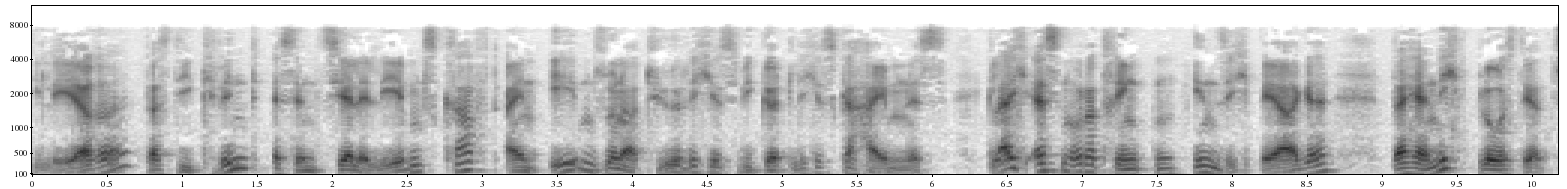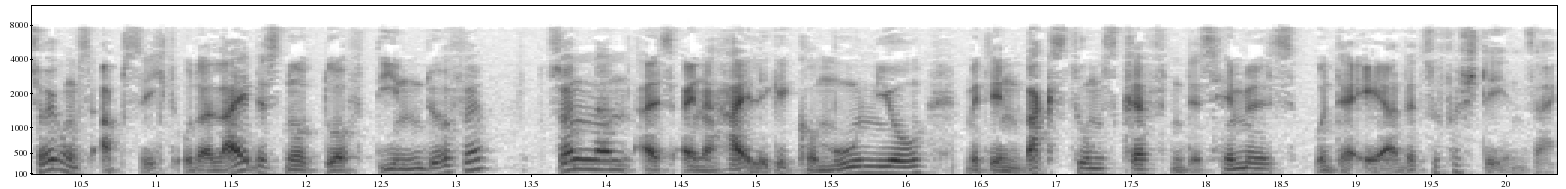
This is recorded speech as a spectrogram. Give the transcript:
die Lehre, dass die quintessentielle Lebenskraft ein ebenso natürliches wie göttliches Geheimnis, gleich Essen oder Trinken, in sich berge, daher nicht bloß der Zeugungsabsicht oder Leibesnotdurft dienen dürfe, sondern als eine heilige Communio mit den Wachstumskräften des Himmels und der Erde zu verstehen sei.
